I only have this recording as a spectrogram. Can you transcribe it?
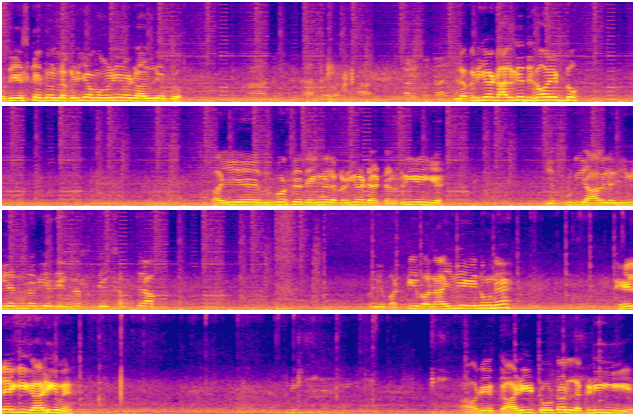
और ये इसके अंदर लकड़ियाँ वकड़ियाँ डाल दे तो लकड़ियाँ डाल के दिखाओ एक दो। भाई, ये व्यूवर से देखेंगे लकड़ियाँ डल रही है ये। ये पूरी आग लगी हुई है अंदर, ये देख देख सकते हैं आप? और ये भट्टी बनाई हुई है इन्होंने, ठेले की गाड़ी में। और ये गाड़ी टोटल लकड़ी की है।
